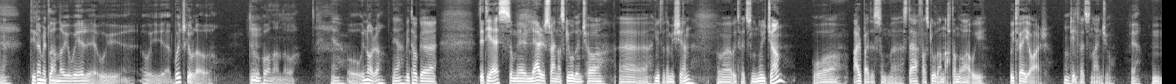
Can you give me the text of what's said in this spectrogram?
ja. Tida mitt land har jo vært i bøytskola, og du og konan, og, ja. og i Norra. Ja, vi tok uh, DTS, som er lærersvein av skolen til uh, Jutvidda Mission, og i 2019, og arbeidet som uh, staff av skolen 18 år, og i, i tvei år, mm. til 2019. Ja. Mm.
